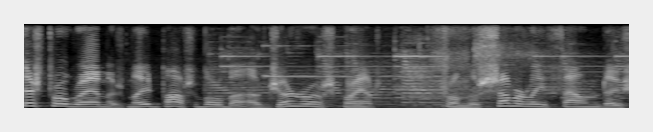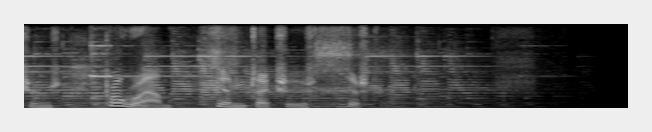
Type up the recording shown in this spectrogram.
This program is made possible by a generous grant from the Summerlee Foundation's program in Texas history.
